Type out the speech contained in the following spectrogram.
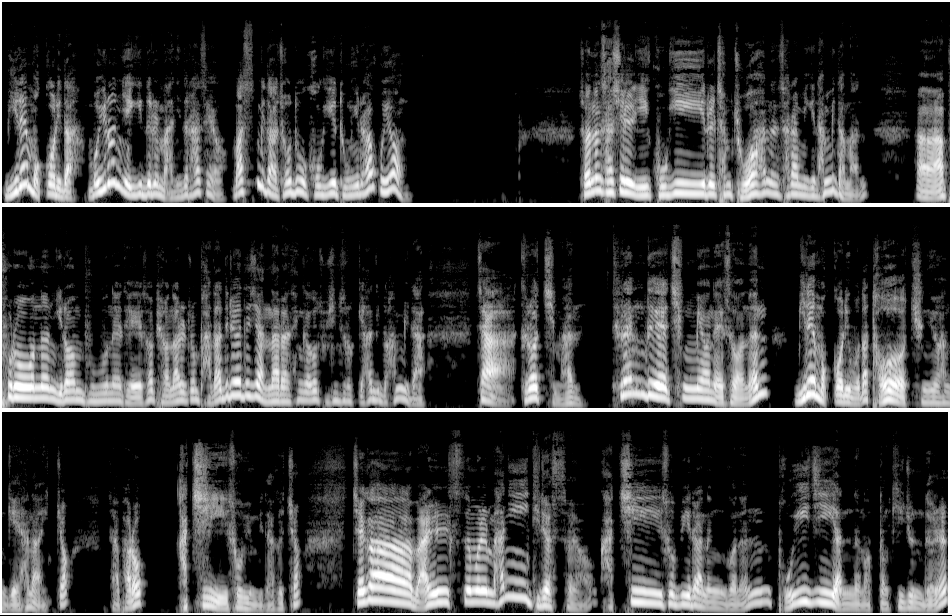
미래 먹거리다. 뭐 이런 얘기들을 많이들 하세요. 맞습니다. 저도 거기에 동의를 하고요. 저는 사실 이 고기를 참 좋아하는 사람이긴 합니다만 아, 앞으로는 이런 부분에 대해서 변화를 좀 받아들여야 되지 않나라는 생각을 조심스럽게 하기도 합니다. 자, 그렇지만 트렌드의 측면에서는 미래 먹거리보다 더 중요한 게 하나 있죠. 자, 바로 가치 소비입니다. 그렇죠? 제가 말씀을 많이 드렸어요. 가치 소비라는 거는 보이지 않는 어떤 기준들,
